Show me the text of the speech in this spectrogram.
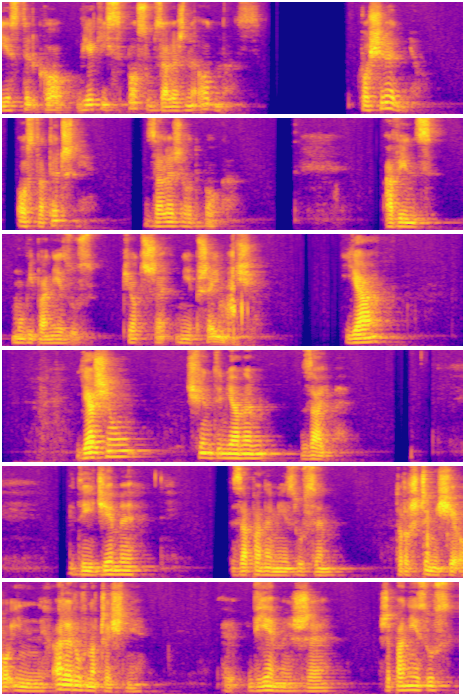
jest tylko w jakiś sposób zależny od nas. Pośrednio, ostatecznie zależy od Boga. A więc, mówi Pan Jezus, Piotrze, nie przejmuj się. Ja, ja się świętym Janem zajmę. Gdy idziemy za Panem Jezusem, troszczymy się o innych, ale równocześnie y, wiemy, że, że Pan Jezus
